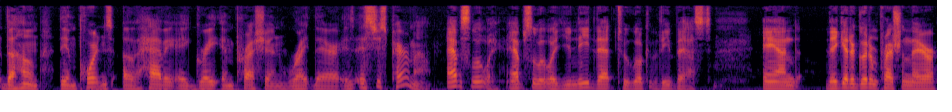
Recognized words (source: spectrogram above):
the home the importance of having a great impression right there is it's just paramount Absolutely, absolutely. You need that to look the best, and they get a good impression there.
